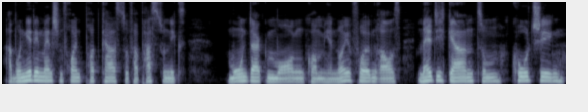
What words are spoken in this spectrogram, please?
Abonnier den Menschenfreund Podcast, so verpasst du nichts. Montagmorgen kommen hier neue Folgen raus. Melde dich gern zum Coaching,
